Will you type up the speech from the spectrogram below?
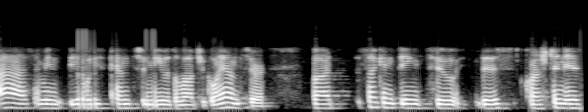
ask, I mean, they always answer me with a logical answer. But second thing to this question is,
